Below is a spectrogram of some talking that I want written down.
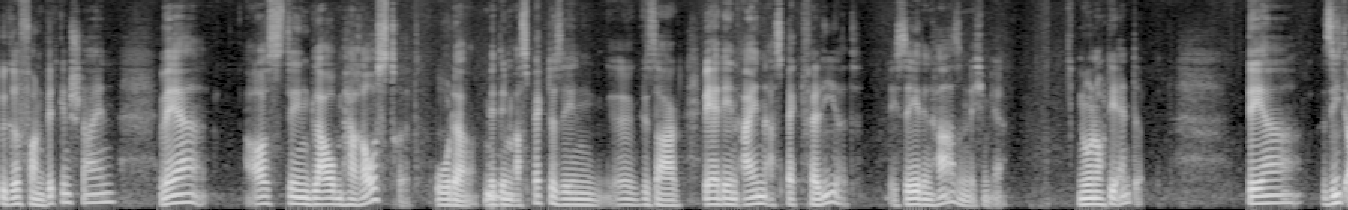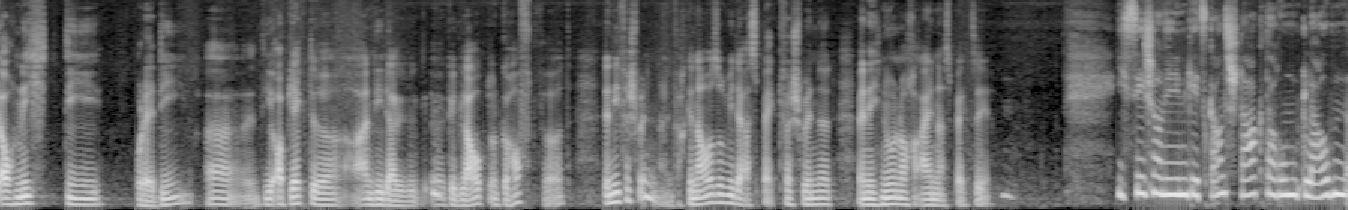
Begriff von Wittgenstein. Wer aus dem Glauben heraustritt oder mit dem Aspekte sehen äh, gesagt, wer den einen Aspekt verliert, ich sehe den Hasen nicht mehr, nur noch die Ente der sieht auch nicht die oder die, äh, die Objekte, an die da geglaubt und gehofft wird, denn die verschwinden einfach. Genauso wie der Aspekt verschwindet, wenn ich nur noch einen Aspekt sehe. Ich sehe schon, Ihnen geht es ganz stark darum, Glauben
